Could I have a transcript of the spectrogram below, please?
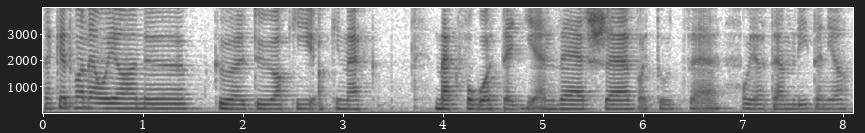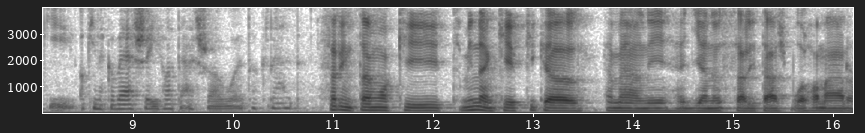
Neked van-e olyan költő, aki, akinek megfogott egy ilyen verse, vagy tudsz-e olyat említeni, aki, akinek a versei hatással voltak rád? Szerintem, akit mindenképp ki kell emelni egy ilyen összeállításból, ha már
